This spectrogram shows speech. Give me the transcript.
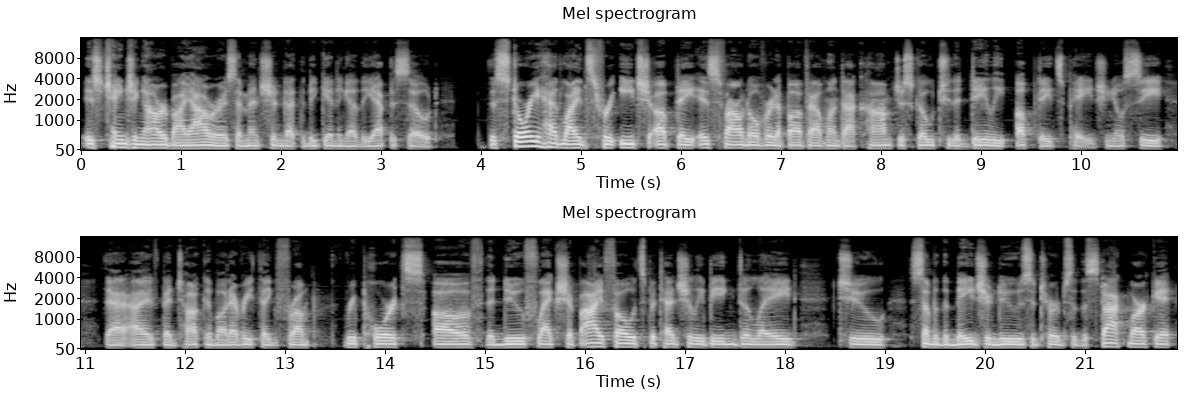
is changing hour by hour, as I mentioned at the beginning of the episode. The story headlines for each update is found over at aboveavalon.com. Just go to the daily updates page and you'll see that I've been talking about everything from reports of the new flagship iPhones potentially being delayed to some of the major news in terms of the stock market.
